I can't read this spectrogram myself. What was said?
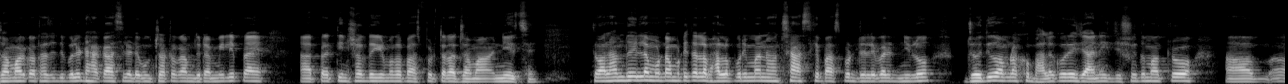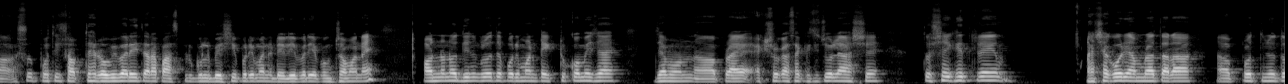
জমার কথা যদি বলি, ঢাকা, সিলেট এবং চট্টগ্রাম দুটা মিলে প্রায় প্রায় তিনশো দিকের মতো পাসপোর্ট তারা জমা নিয়েছে। তো আলহামদুলিল্লাহ মোটামুটি তাহলে ভালো পরিমাণ হচ্ছে আজকে পাসপোর্ট ডেলিভারি নিল। যদিও আমরা খুব ভালো করে জানি যে শুধুমাত্র প্রতি সপ্তাহে রবিবারেই তারা পাসপোর্টগুলো বেশি পরিমাণে ডেলিভারি এবং জমা নেয়। অন্যান্য দিনগুলোতে পরিমাণটা একটু কমে যায়, যেমন প্রায় একশোর কাছাকাছি চলে আসে। তো সেই ক্ষেত্রে আশা করি আমরা তারা প্রতিনিয়ত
